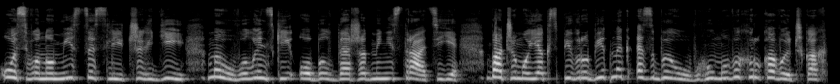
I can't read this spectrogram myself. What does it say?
Ось воно місце слідчих дій. Ми у Волинській облдержадміністрації. Бачимо, як співробітник СБУ в гумових рукавичках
